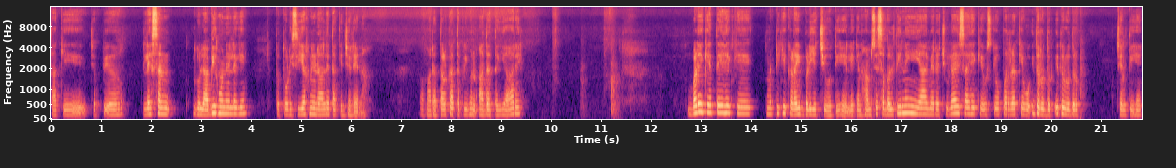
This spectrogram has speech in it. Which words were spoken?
ताकि जब लहसुन गुलाबी होने लगे तो थोड़ी सी यखनी डाल दे ताकि जले ना। हमारा तड़का तकरीबन आधा तैयार है। बड़े कहते हैं कि मिट्टी की कढ़ाई बड़ी अच्छी होती है, लेकिन हमसे संभलती नहीं या मेरा चूल्हा ऐसा है कि उसके ऊपर रख के वो इधर उधर इधर उधर चलती है।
